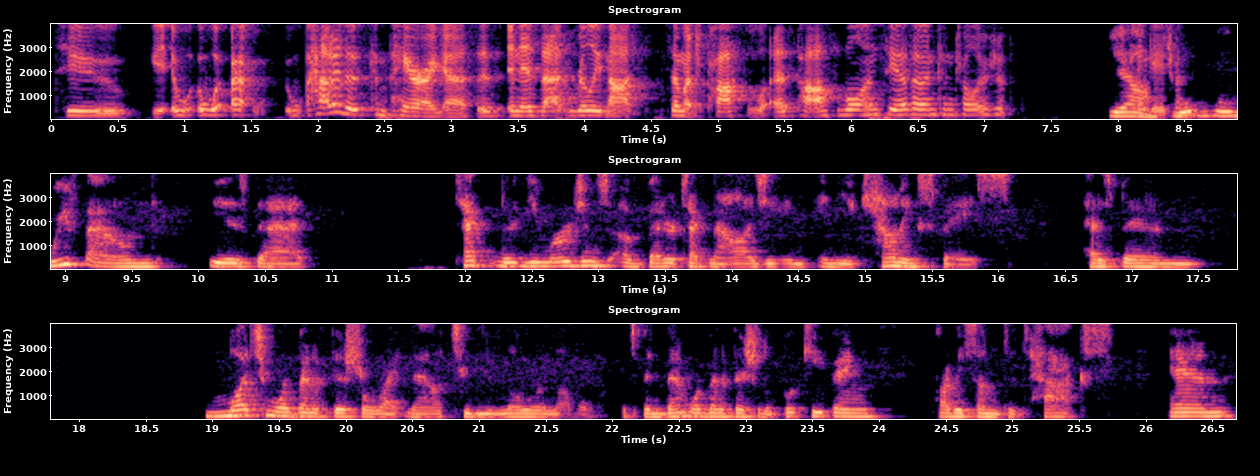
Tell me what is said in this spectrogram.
to uh, how do those compare i guess? Is and is that really not so much possible as possible in cfo and controllerships yeah. engagements? What we found is that tech the, the emergence of better technology in, in the accounting space has been much more beneficial right now to the lower level it's been more beneficial to bookkeeping probably some to tax and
